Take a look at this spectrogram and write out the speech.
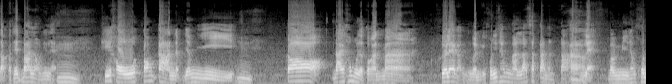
จากประเทศบ้านเรานี่แหละ อืม ที่เขาต้องการแบบย่ำยี อืม ก็ได้ข้อมูลจากตรงนั้นมาเพื่อแลกกับเงินคนที่ทำงานราชการต่างอ่าๆแหละ มันมีทั้งคน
